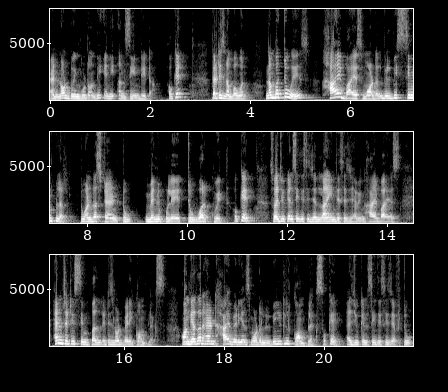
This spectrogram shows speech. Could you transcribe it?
and not doing good on the any unseen data. Okay, that is number one. Number two is high bias model will be simpler to understand, to manipulate, to work with. Okay, so as you can see, this is a line, this is having high bias, hence it is simple, it is not very complex. On the other hand, high variance model will be little complex. Okay, as you can see, this is F2,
